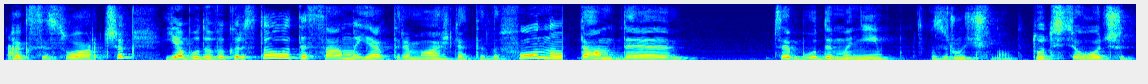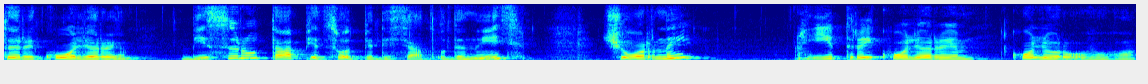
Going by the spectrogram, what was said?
аксесуарчик я буду використовувати саме як тримач для телефону, там, де це буде мені зручно. Тут всього 4 кольори бісеру та 550 одиниць, чорний і 3 кольори кольорового.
